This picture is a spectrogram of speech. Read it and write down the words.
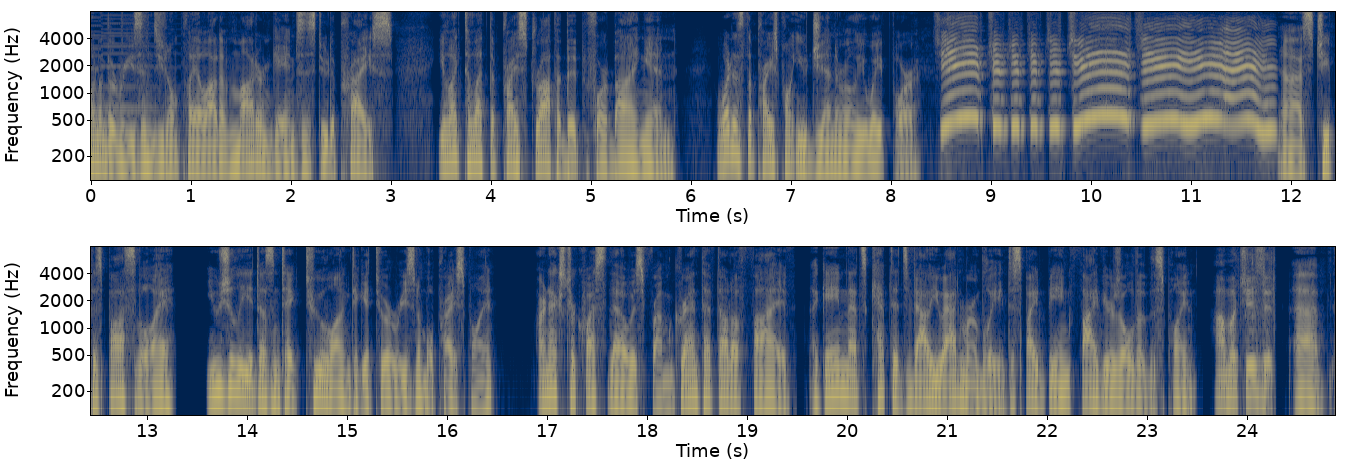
One of the reasons you don't play a lot of modern games is due to price. You like to let the price drop a bit before buying in. What is the price point you generally wait for? cheap, cheap, cheap, cheap, cheap, cheap, cheap. Ah, as cheap as possible, eh? Usually it doesn't take too long to get to a reasonable price point. Our next request, though, is from Grand Theft Auto 5, a game that's kept its value admirably despite being five years old at this point. How much is it? Uh,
